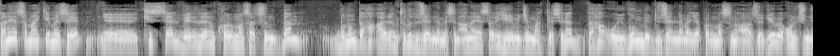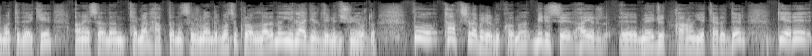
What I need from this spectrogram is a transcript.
Anayasa Mahkemesi e, kişisel verilerin korunması açısından bunun daha ayrıntılı düzenlemesini anayasanın 20. maddesine daha uygun bir düzenleme yapılmasını arzu ediyor ve 13. maddedeki anayasanın temel haklarının sınırlandırması kurallarının ihlal edildiğini düşünüyordu. Bu tartışılabilir bir konu. Birisi hayır e, mevcut kanun yeterli der, diğeri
